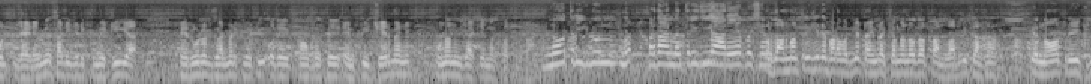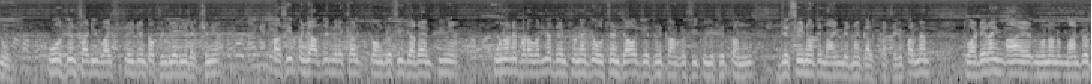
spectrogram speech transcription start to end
ਉਹ ਲੈਣੇ ਵੀ। ਸਾਡੀ ਜਿਹੜੀ ਕਮੇਟੀ ਆ ਇਹ ਰੂਰਲ ਡਿਵੈਲਪਮੈਂਟ ਕਮੇਟੀ ਉਹਦੇ ਕਾਂਗਰਸ ਦੇ ਐਮਪੀ ਚੇਅਰਮੈਨ ਨੇ ਉਹਨਾਂ ਨੂੰ ਜਾ ਕੇ ਮੰਗ ਪੱਤਰ ਪਾਉਣਾ। 9 ਤਰੀਕ ਨੂੰ ਪ੍ਰਧਾਨ ਮੰਤਰੀ ਜੀ ਆ ਰਹੇ ਆ ਕੁਝ ਪ੍ਰਧਾਨ ਮੰਤਰੀ ਜੀ ਨੇ ਬੜਾ ਵਧੀਆ ਟਾਈਮ ਰੱਖਿਆ ਮੈਂ ਉਹਦਾ ਧੰਨਵਾਦ ਵੀ ਕਰਦਾ ਕਿ 9 ਤਰੀਕ ਨੂੰ ਉਸ ਦਿਨ ਸਾਡੀ ਵਾਈਸ ਪ੍ਰੈਜ਼ੀਡੈਂਟ ਆਫ ਇੰਡੀਆ ਦੀ ਇਲੈਕਸ਼ਨ ਆ। ਅਸੀਂ ਪੰਜਾਬ ਦੇ ਮੇਰੇ ਖਿਆਲ ਕਾਂਗਰਸੀ ਜ਼ਿਆਦਾ ਐਮਪੀ ਆ। ਉਹਨਾਂ ਨੇ ਬੜਾ ਵਧੀਆ ਦਿਨ ਚੁਣਿਆ ਕਿ ਉਸ ਦਿਨ ਜਾਓ ਜਿਸ ਦਿਨ ਕਾਂਗਰਸੀ ਕੋਈ ਇੱਥੇ ਤੁਹਾਨੂੰ ਜਿਸੇ ਇਹਨਾਂ ਤੇ ਨਾ ਹੀ ਮੇਰੇ ਨਾਲ ਗੱਲ ਕਰ ਸਕੇ। ਪਰ ਮੈਂ ਤੁਹਾਡੇ ਰਾਹੀਂ ਮਾ- ਉਹਨਾਂ ਨੂੰ ਮਾਨਯੋਗ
